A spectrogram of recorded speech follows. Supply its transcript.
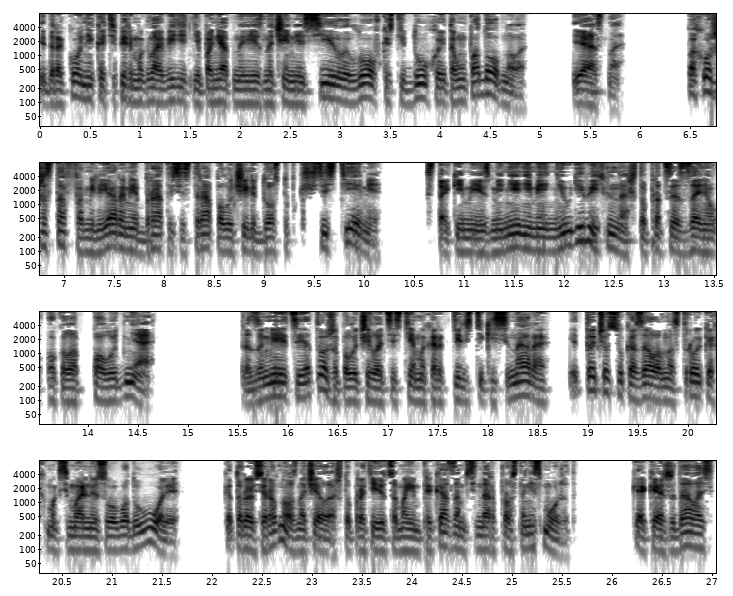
и драконика теперь могла видеть непонятные ей значения силы, ловкости, духа и тому подобного. Ясно. Похоже, став фамильярами, брат и сестра получили доступ к системе, с такими изменениями неудивительно, что процесс занял около полудня. Разумеется, я тоже получил от системы характеристики Синара и тотчас указала в настройках максимальную свободу воли, которая все равно означала, что противиться моим приказам Синар просто не сможет. Как и ожидалось,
